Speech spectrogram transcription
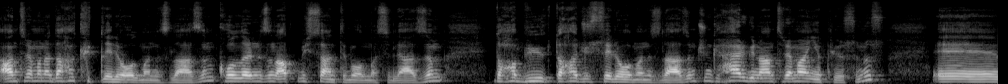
antrenmana daha kütleli olmanız lazım. Kollarınızın 60 santim olması lazım. Daha büyük, daha cüsseli olmanız lazım. Çünkü her gün antrenman yapıyorsunuz. Ee,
